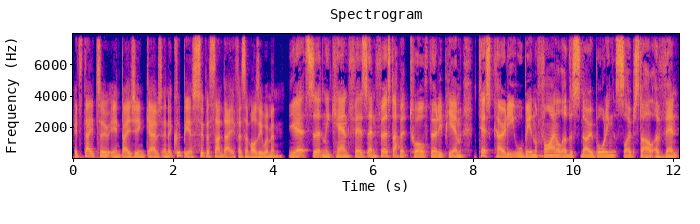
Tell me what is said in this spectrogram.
It's day two in Beijing, Gabs, and it could be a super Sunday for some Aussie women. Yeah, certainly can, Fez. And first up at 12.30 p.m., Tess Coady will be in the final of the snowboarding slopestyle event.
